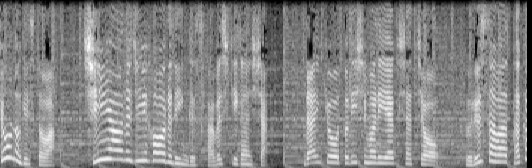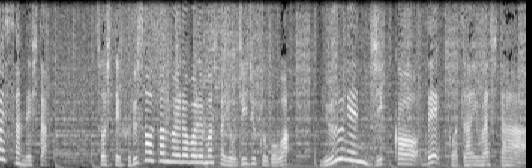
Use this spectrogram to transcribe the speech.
今日のゲストは CRG ホールディングス株式会社代表取締役社長古澤隆さんでしたそして古澤さんの選ばれました四字熟語は有言実行でございました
